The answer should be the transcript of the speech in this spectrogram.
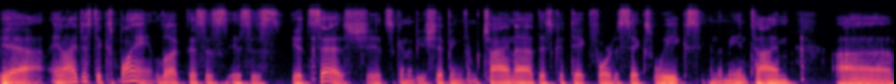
Yeah, and I just explain. Look, this is this is it says it's going to be shipping from China. This could take four to six weeks. In the meantime, uh,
